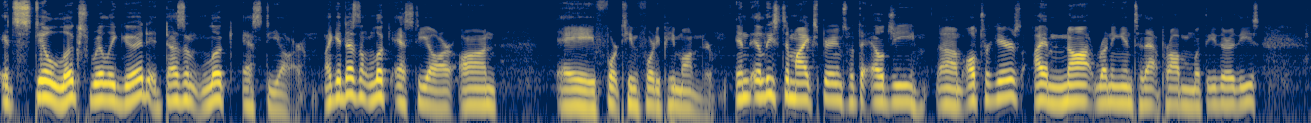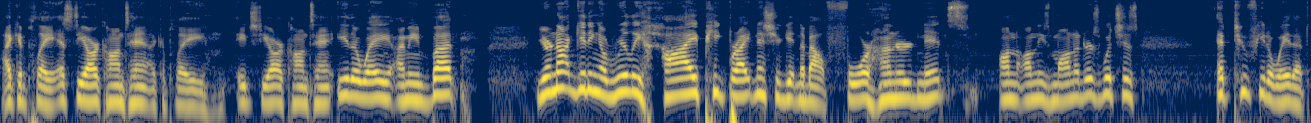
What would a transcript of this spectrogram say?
It still looks really good. It doesn't look SDR. Like it doesn't look SDR on a 1440p monitor. And at least in my experience with the LG um, Ultragears, I am not running into that problem with either of these. I could play SDR content, I could play HDR content, either way. I mean, but you're not getting a really high peak brightness. You're getting about 400 nits on on these monitors, which is at two feet away. That's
